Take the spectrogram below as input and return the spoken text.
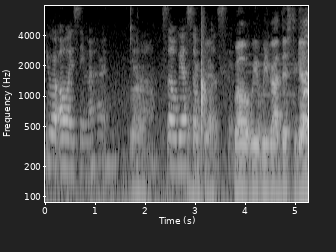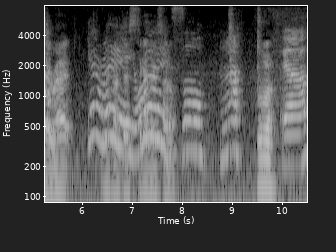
you were always in my heart. Wow. Yeah. So we are Well, so close. still. well, we we've got this together, right? Yeah, We've got right. this together, right. so- So, yeah,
